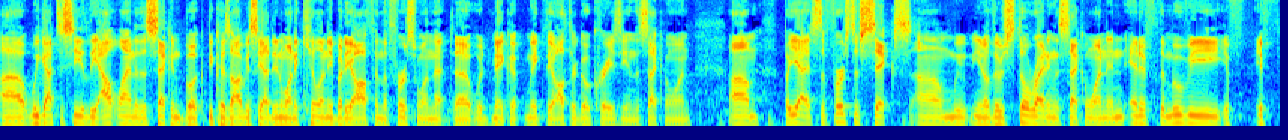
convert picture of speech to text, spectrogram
uh, we got to see the outline of the second book because obviously I didn't want to kill anybody off in the first one that uh, would make a, make the author go crazy in the second one. Um, but yeah, it's the first of six. Um, we, you know, they're still writing the second one, and, and if the movie, if if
